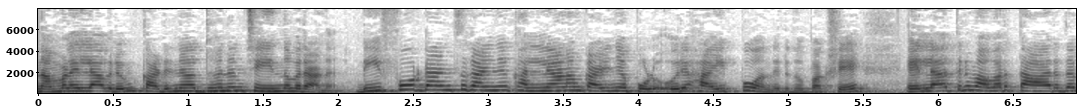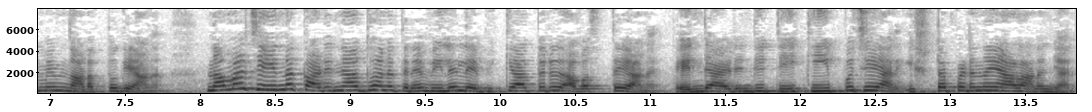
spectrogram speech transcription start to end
നമ്മളെല്ലാവരും കഠിനാധ്വാനം ചെയ്യുന്നവരാണ്. ഡി ഫോർ ഡാൻസ് കഴിഞ്ഞ് കല്യാണം കഴിഞ്ഞപ്പോൾ ഒരു ഹൈപ്പ് വന്നിരുന്നു. പക്ഷേ എല്ലാത്തിനും അവർ താരതമ്യം നടത്തുകയാണ്. നമ്മൾ ചെയ്യുന്ന കഠിനാധ്വാനത്തിന് വില ലഭിക്കാത്തൊരു അവസ്ഥയാണ്. എന്റെ ഐഡന്റിറ്റി കീപ്പ് ചെയ്യാൻ ഇഷ്ടപ്പെടുന്നയാളാണ് ഞാൻ.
